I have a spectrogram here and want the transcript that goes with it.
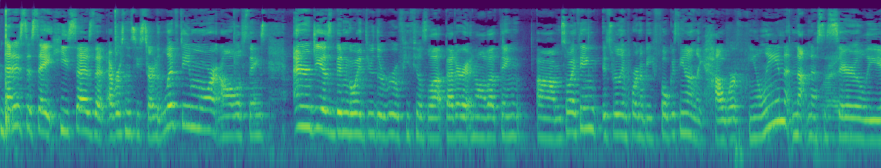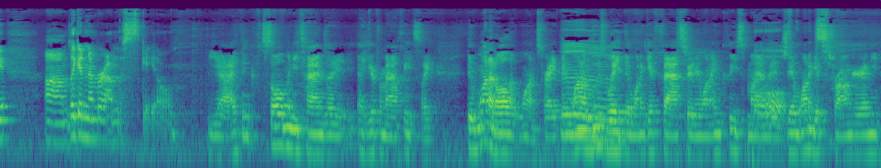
that is to say, he says that ever since he started lifting more and all those things, energy has been going through the roof. He feels a lot better and all that thing. Um, so I think it's really important to be focusing on like how we're feeling, not necessarily um, like a number on the scale. Yeah, I think so many times I, I hear from athletes like they want it all at once, right? They want to lose weight, they want to get faster, they want to increase mileage, Oh, they want to get stronger. I mean,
